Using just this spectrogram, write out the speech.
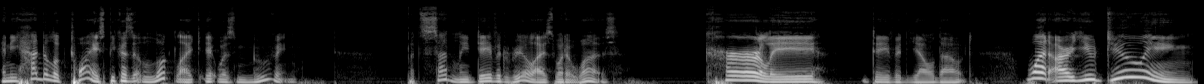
and he had to look twice because it looked like it was moving. But suddenly David realized what it was. Curly, David yelled out. What are you doing?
